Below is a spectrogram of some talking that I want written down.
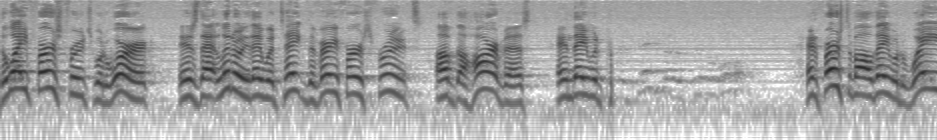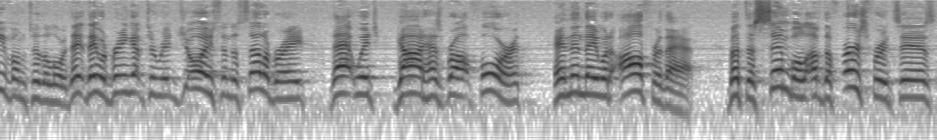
The way first fruits would work is that literally they would take the very first fruits of the harvest and they would and first of all, they would wave them to the Lord. They, they would bring up to rejoice and to celebrate that which God has brought forth, and then they would offer that. But the symbol of the first fruits is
